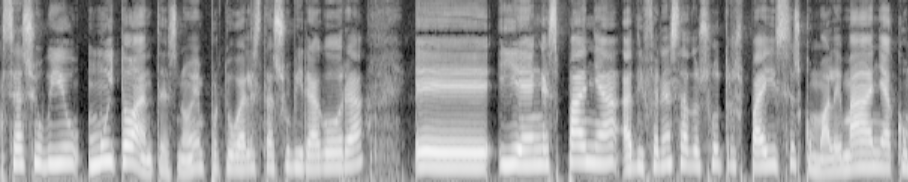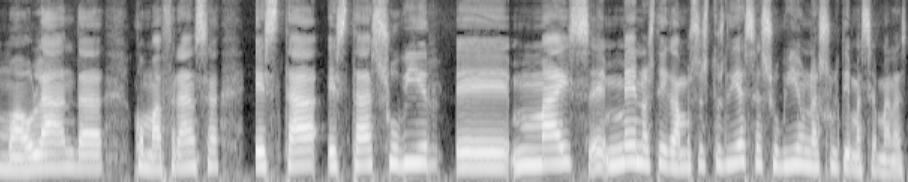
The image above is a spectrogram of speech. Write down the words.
xa subiu moito antes, non? En Portugal está a subir agora eh, e en España, a diferenza dos outros países como a Alemanha, como a Holanda, como a França, está está a subir eh, máis eh, menos, digamos, estes días a subiu nas últimas semanas.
